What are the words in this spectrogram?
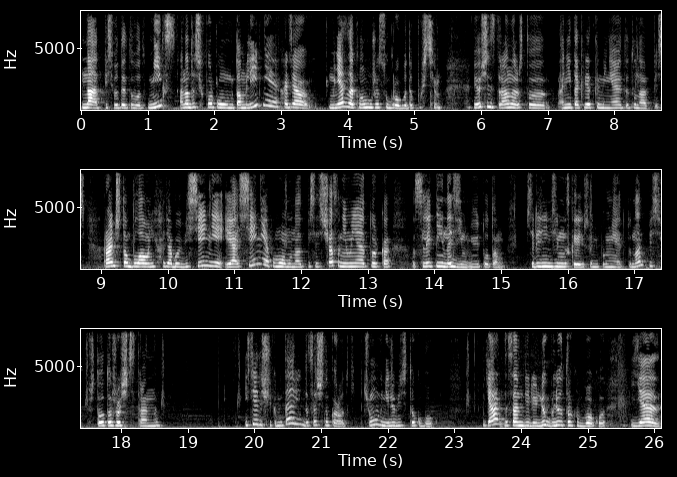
надпись вот эту вот микс. Она до сих пор, по-моему, там летняя, хотя у меня за окном уже сугробы, допустим. И очень странно, что они так редко меняют эту надпись. Раньше там была у них хотя бы весенняя и осенняя, по-моему, надпись, а сейчас они меняют только с летней на зимнюю, и то там в середине зимы, скорее всего, не поменяют эту надпись, что тоже очень странно. И следующий комментарий достаточно короткий. Почему вы не любите Токубоку? Я, на самом деле, люблю Токубоку. Я...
